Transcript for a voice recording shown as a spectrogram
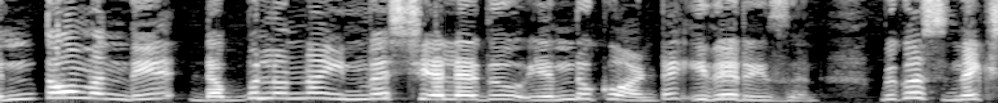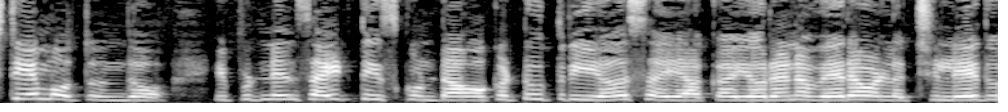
ఎంతోమంది డబ్బులున్నా ఇన్వెస్ట్ చేయలేదు. ఎందుకు అంటే ఇదే రీజన్ బికాస్ నెక్స్ట్ ఏమవుతుందో ఇప్పుడు నేను సైట్ తీసుకుంటా ఒక టూ త్రీ ఇయర్స్ అయ్యాక ఎవరైనా వేరే వాళ్ళు వచ్చి లేదు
